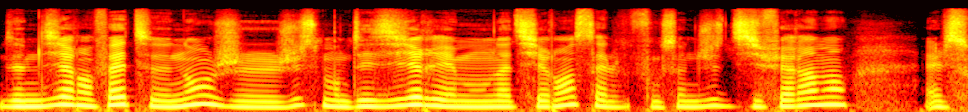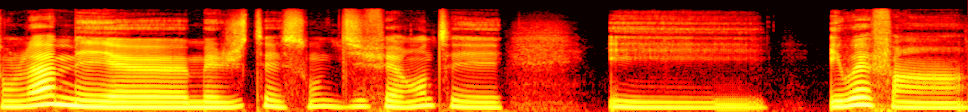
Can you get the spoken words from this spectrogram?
de me dire en fait non, juste mon désir et mon attirance, elles fonctionnent juste différemment. Elles sont là, mais, mais juste elles sont différentes et, et, et ouais, enfin,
